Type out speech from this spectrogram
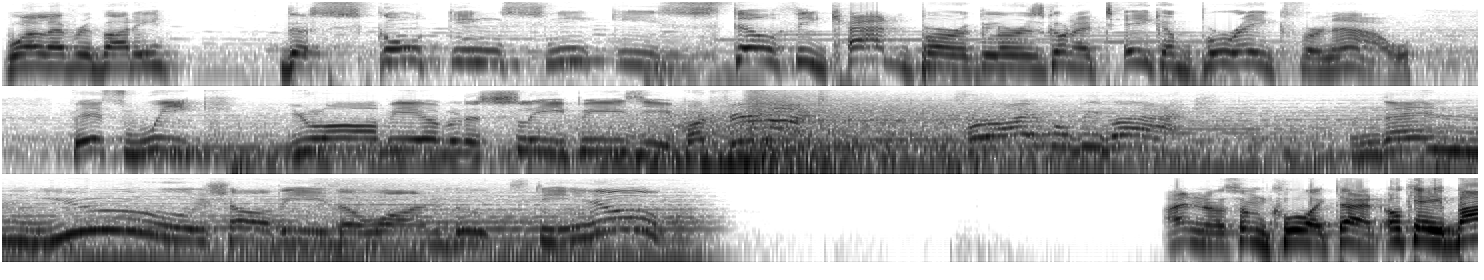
Well, everybody, the skulking, sneaky, stealthy cat burglar is gonna take a break for now. This week, you'll all be able to sleep easy, but fear not, for I will be back. And then you shall be the one who steal. I don't know, something cool like that. Okay, bye.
